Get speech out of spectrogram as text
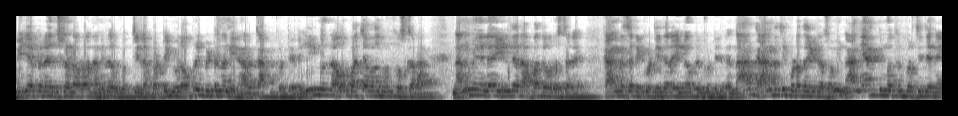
ಬಿಜೆಪಿ ಹಂಚ್ಕೊಂಡವ್ರು ನನಗೆ ಗೊತ್ತಿಲ್ಲ. ಬಟ್ ಇವ್ರು ಒಬ್ರಿಗೆ ಬಿಟ್ಟರೆ ನಾನು ಯಾರು ಕಾಪಿ ಕೊಟ್ಟಿಲ್ಲ. ಈಗ ಅವ್ರು ಬಚಾವಾಗೋಸ್ಕರ ನನ್ನ ಮೇಲೆ ಇಲ್ದಾರ ಅಪಾದ ಹೊರಿಸ್ತಾರೆ. ಕಾಂಗ್ರೆಸ್ ಅವ್ರಿಗೆ ಕೊಟ್ಟಿದ್ದಾರೆ, ಇನ್ನೊಬ್ರಿಗೆ ಕೊಟ್ಟಿದ್ದಾರೆ. ನಾನು ಕಾಂಗ್ರೆಸ್ಗೆ ಕೊಡೋದಾಗಿಲ್ಲ ಸ್ವಾಮಿ. ನಾನು ಯಾಕೆ ನಿಮ್ಮ ಹತ್ರ ಬರ್ತಿದ್ದೆ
